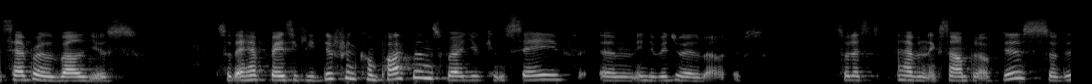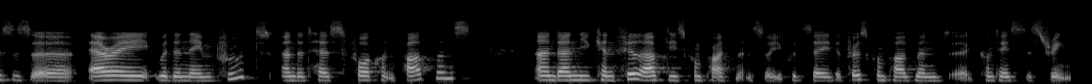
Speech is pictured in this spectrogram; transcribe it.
several values so they have basically different compartments where you can save um, individual values. So let's have an example of this. So this is a array with the name fruit and it has four compartments. And then you can fill up these compartments. So you could say the first compartment uh, contains the string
